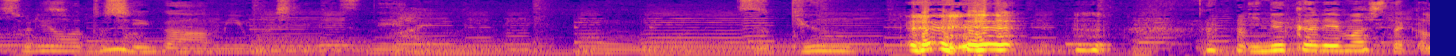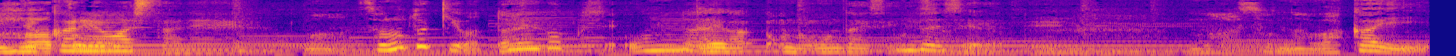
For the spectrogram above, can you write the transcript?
それを私が見ましてですね、はいもうズキュン。射抜かれましたか？抜かれまししたね。た、まあ、その時は大学生音大。大音大生音大生ですねまあそんな若い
